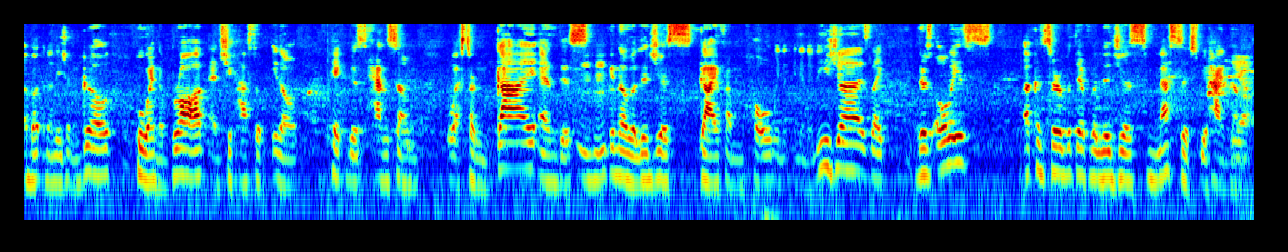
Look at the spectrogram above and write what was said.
about an Indonesian girl who went abroad and she has to you know pick this handsome Western guy and this Mhm. you know religious guy from home in, in Indonesia. It's like there's always a conservative religious message behind them, Yeah.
